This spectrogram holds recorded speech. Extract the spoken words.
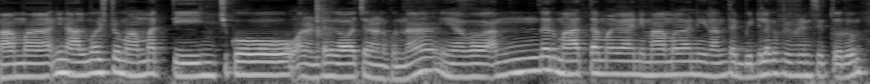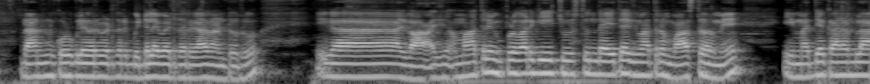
మా అమ్మ నేను ఆల్మోస్ట్ మా అమ్మ తీయించుకో అని అంటది కావచ్చు అని అనుకున్నా. ఇక అందరు మా అత్తమ్మ కానీ మా అమ్మ కానీ వీళ్ళంతా బిడ్డలకు ప్రిఫరెన్స్ ఇస్తారు దాంట్లో కొడుకులు ఎవరు పెడతారు బిడ్డలే పెడతారు కదా అంటారు ఇక అది అది మాత్రం ఇప్పటివరకు చూస్తుంది అయితే అది మాత్రం వాస్తవమే. ఈ మధ్యకాలంలో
